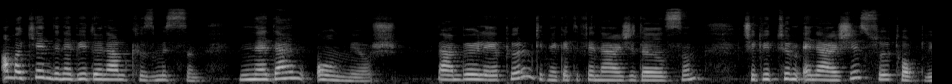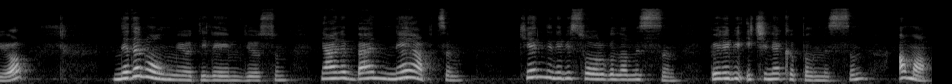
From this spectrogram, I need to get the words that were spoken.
ama kendine bir dönem kızmışsın. Neden olmuyor? Ben böyle yapıyorum ki negatif enerji dağılsın. Çünkü tüm enerji su topluyor. Neden olmuyor dileğim diyorsun. Yani ben ne yaptım? Kendini bir sorgulamışsın. Böyle bir içine kapılmışsın ama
